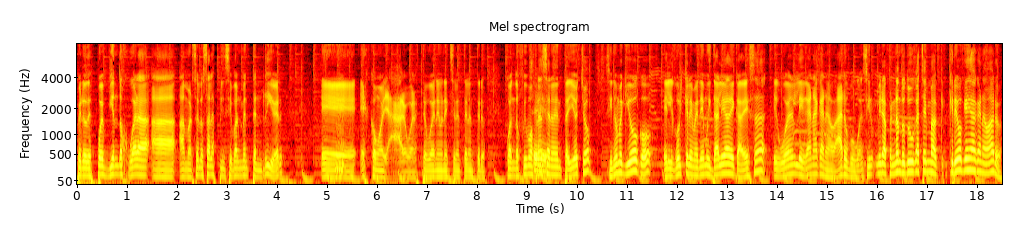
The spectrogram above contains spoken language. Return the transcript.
pero después viendo jugar a, a- a Marcelo Salas principalmente en River, eh, es como ya, bueno, este bueno es un excelente delantero. Cuando fuimos Sí. a Francia 98, si no me equivoco, el gol que le metemos a Italia de cabeza, el weón le gana a Canavaro, pues weón. Si- mira, Fernando, tú cachai más, creo que es a Canavaro.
